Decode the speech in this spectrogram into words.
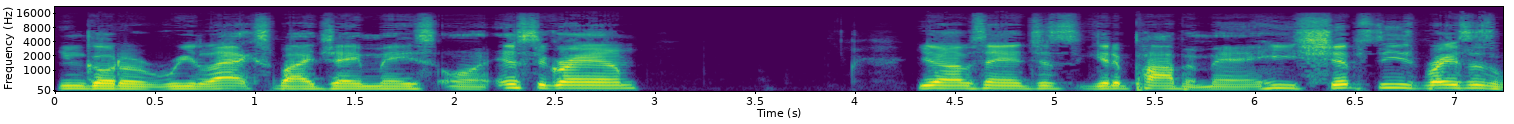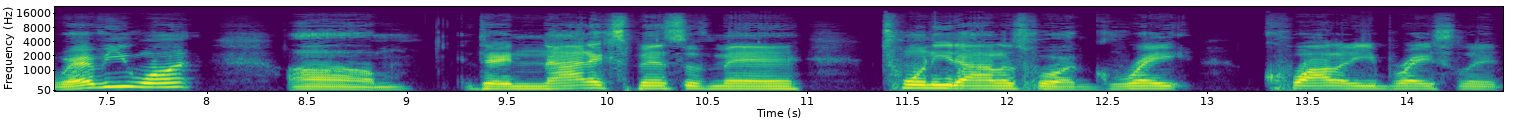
You can go to Relax by Jay Mace on Instagram. You know what I'm saying? Just get it popping, man. He ships these bracelets wherever you want. Um, they're not expensive, man. Twenty dollars for a great quality bracelet.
